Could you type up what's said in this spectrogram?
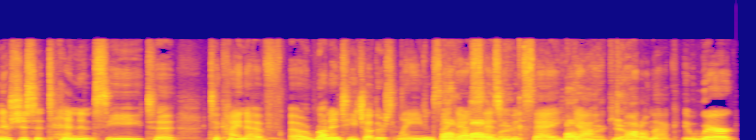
there's just a tendency to to kind of uh, run into each other's lanes, I guess, as you would say. Bottleneck, yeah. bottleneck, where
